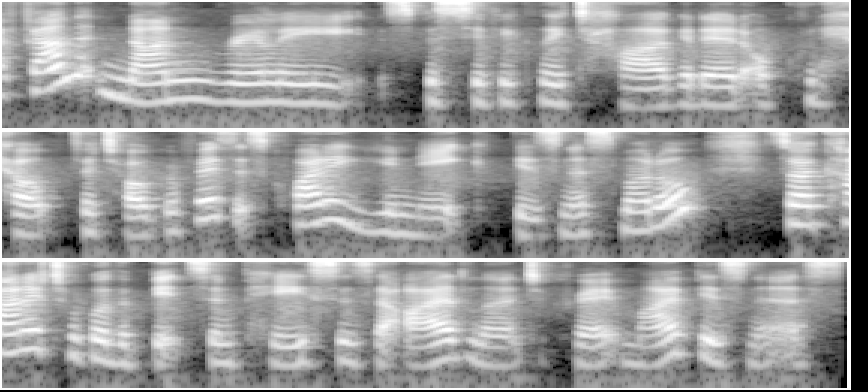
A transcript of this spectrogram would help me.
I found that none really specifically targeted or could help photographers. It's quite a unique business model. So I kind of took all the bits and pieces that I had learned to create my business,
